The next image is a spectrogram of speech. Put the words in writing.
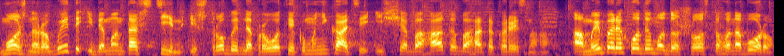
Можна робити і демонтаж стін, і штроби для проводки комунікацій, і ще багато-багато корисного. А ми переходимо до шостого набору.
